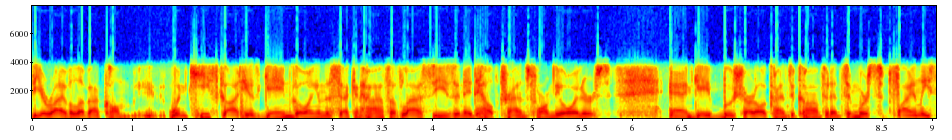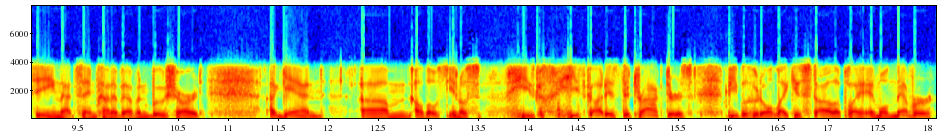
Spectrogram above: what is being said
the arrival of Ekholm. When Keith got his game going in the second half of last season, it helped transform the Oilers and gave Bouchard all kinds of confidence. And we're finally seeing that same kind of Evan Bouchard again. Um, although you know he's he's got his detractors, people who don't like his style of play and will never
